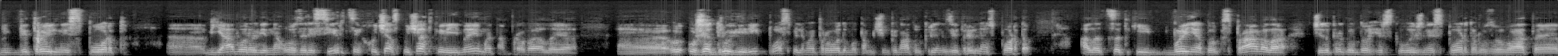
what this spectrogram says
вітрильний спорт е, в Яворові на озері Сірці. Хоча з початку війни ми там провели е, уже другий рік поспіль. Ми проводимо там чемпіонат України з вітрильного спорту, але це такий виняток з правила, чи, до прикладу, гірськолижний спорт розвивати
